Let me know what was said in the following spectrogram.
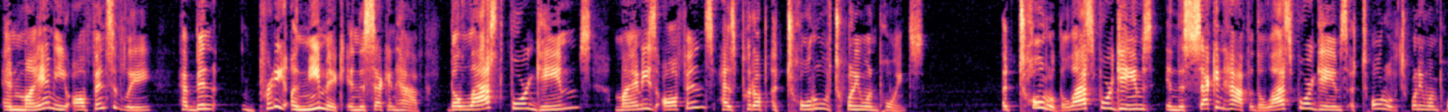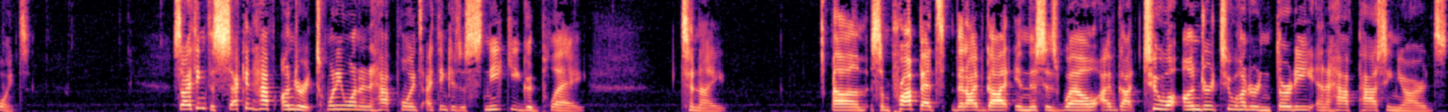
And Miami offensively have been pretty anemic in the second half. The last four games, Miami's offense has put up a total of 21 points. A total, the last four games in the second half of the last four games, a total of 21 points. So I think the second half under at 21 and a half points, I think is a sneaky good play tonight. Um, some prop bets that I've got in this as well. I've got two under 230 and a half passing yards.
